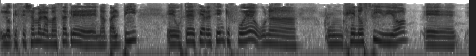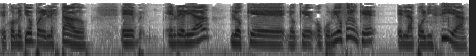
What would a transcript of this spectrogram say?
lo que se llama la masacre de Napalpí, eh, usted decía recién que fue una, un genocidio eh, eh, cometido por el Estado. en realidad, lo que, lo que ocurrió fueron que la policía,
